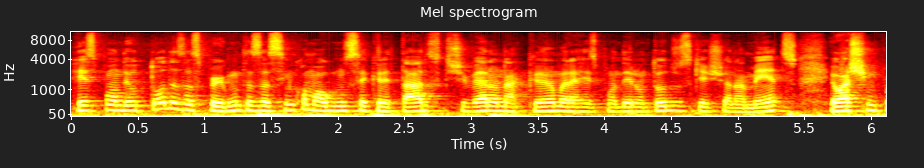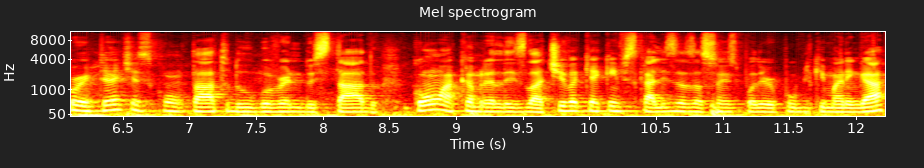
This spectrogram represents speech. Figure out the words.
respondeu todas as perguntas, assim como alguns secretários que estiveram na Câmara responderam todos os questionamentos. Eu acho importante esse contato do governo do Estado com a Câmara Legislativa Legislativa, que é quem fiscaliza as ações do poder público em Maringá,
